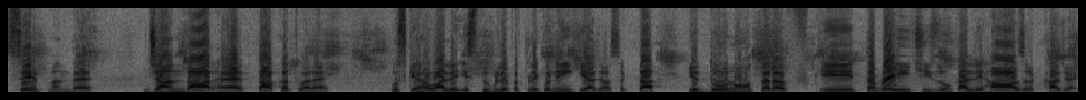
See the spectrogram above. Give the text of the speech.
صحت مند ہے، جاندار ہے، طاقتور ہے اس کے حوالے اس دبلے پتلے کو نہیں کیا جا سکتا۔ یہ دونوں طرف کی طبعی چیزوں کا لحاظ رکھا جائے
